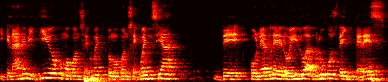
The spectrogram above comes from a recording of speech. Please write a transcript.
y que la han emitido como, como consecuencia de ponerle el oído a grupos de interés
